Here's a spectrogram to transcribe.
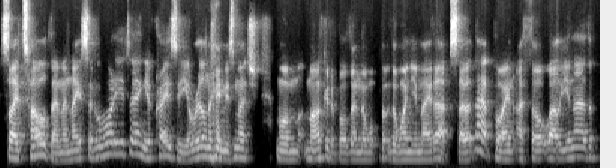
So I told them, and they said, "Well, what are you doing? You're crazy. Your real name is much more marketable than the the one you made up." So at that point, I thought, well, you know know, the,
